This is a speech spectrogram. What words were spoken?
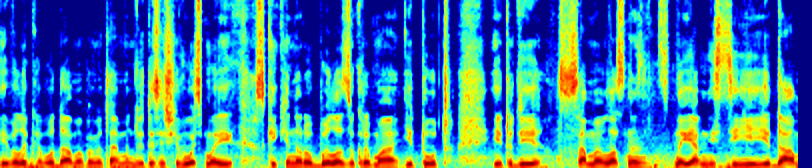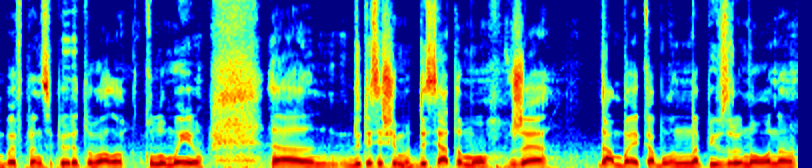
і велика вода. Ми пам'ятаємо 2008 рік, скільки наробила, зокрема і тут. І тоді саме власне наявність цієї дамби в принципі врятувало Коломию. Е, У 2010-му вже дамба, яка була напівзруйнована,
